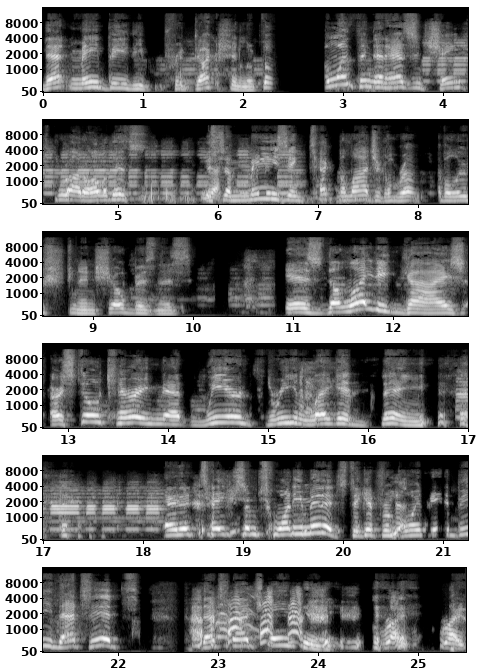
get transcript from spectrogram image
that may be the production loop. The one thing that hasn't changed throughout all of this, yeah. this amazing technological revolution in show business, is the lighting guys are still carrying that weird three legged thing. and it takes them 20 minutes to get from point A to B. That's it. That's not changing. right, right.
